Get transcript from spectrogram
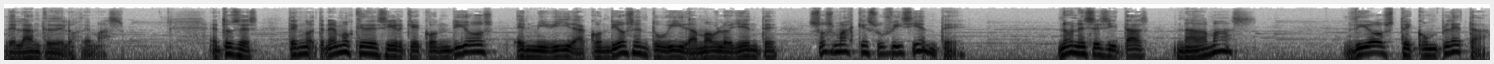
delante de los demás. Entonces, tengo, tenemos que decir que con Dios en mi vida, con Dios en tu vida, amable oyente, sos más que suficiente. No necesitas nada más. Dios te completa.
